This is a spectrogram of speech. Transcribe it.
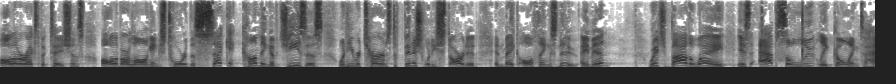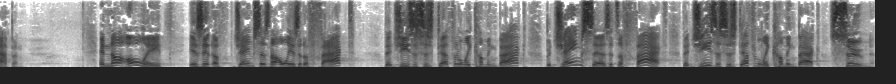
all of our expectations, all of our longings toward the second coming of Jesus when he returns to finish what he started and make all things new. Amen? Which, by the way, is absolutely going to happen. And not only is it a, James says not only is it a fact that Jesus is definitely coming back, but James says it's a fact that Jesus is definitely coming back soon.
